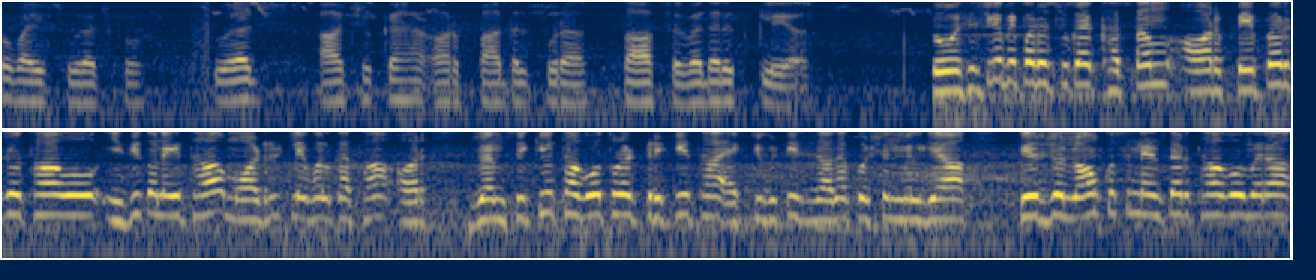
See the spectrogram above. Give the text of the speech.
तो भाई, सूरज को। सूरज आ चुका है और बादल पूरा साफ़ है। वेदर इज़ क्लियर तो एसएससी का पेपर हो चुका है ख़त्म और पेपर जो था वो इजी तो नहीं था मॉडरेट लेवल का था और जो एमसीक्यू था वो थोड़ा ट्रिकी था एक्टिविटी से ज़्यादा क्वेश्चन मिल गया। फिर जो लॉन्ग क्वेश्चन आंसर था वो मेरा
